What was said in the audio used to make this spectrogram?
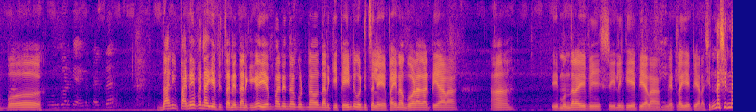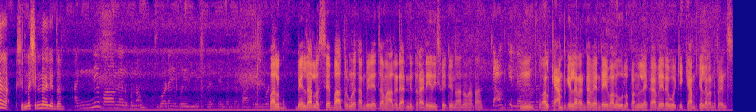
అబ్బో. దానికి పనే పని నాకు దానికి ఇంకా ఏం పని అనుకుంటున్నావు? దానికి పెయింట్ కొట్టించలే. పైన గోడ కట్టియాలా? ఈ ముందర వేపి సీలింగ్కి వేపియాలా? మెట్ల వేపియాలా? చిన్న చిన్నగా చిన్న చిన్నగా చేద్దాం. అన్నీ బాగున్నాయి అనుకున్నాం. గోడ అయిపోయింది. ప్లస్ ఏంటంటే బాత్రూమ్ కూడా. వాళ్ళు బేల్దార్లు వస్తే బాత్రూమ్ కూడా కంప్లీట్ చేద్దాం. ఆల్రెడీ అన్ని రెడీగా తీసి పెట్టిండు అనమాట క్యాంప్కి వెళ్ళాం క్యాంప్కి వెళ్ళారంట. అంటే వాళ్ళ ఊర్లో పనులు లేక వేరే ఊరికి క్యాంప్కి వెళ్ళారంట ఫ్రెండ్స్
